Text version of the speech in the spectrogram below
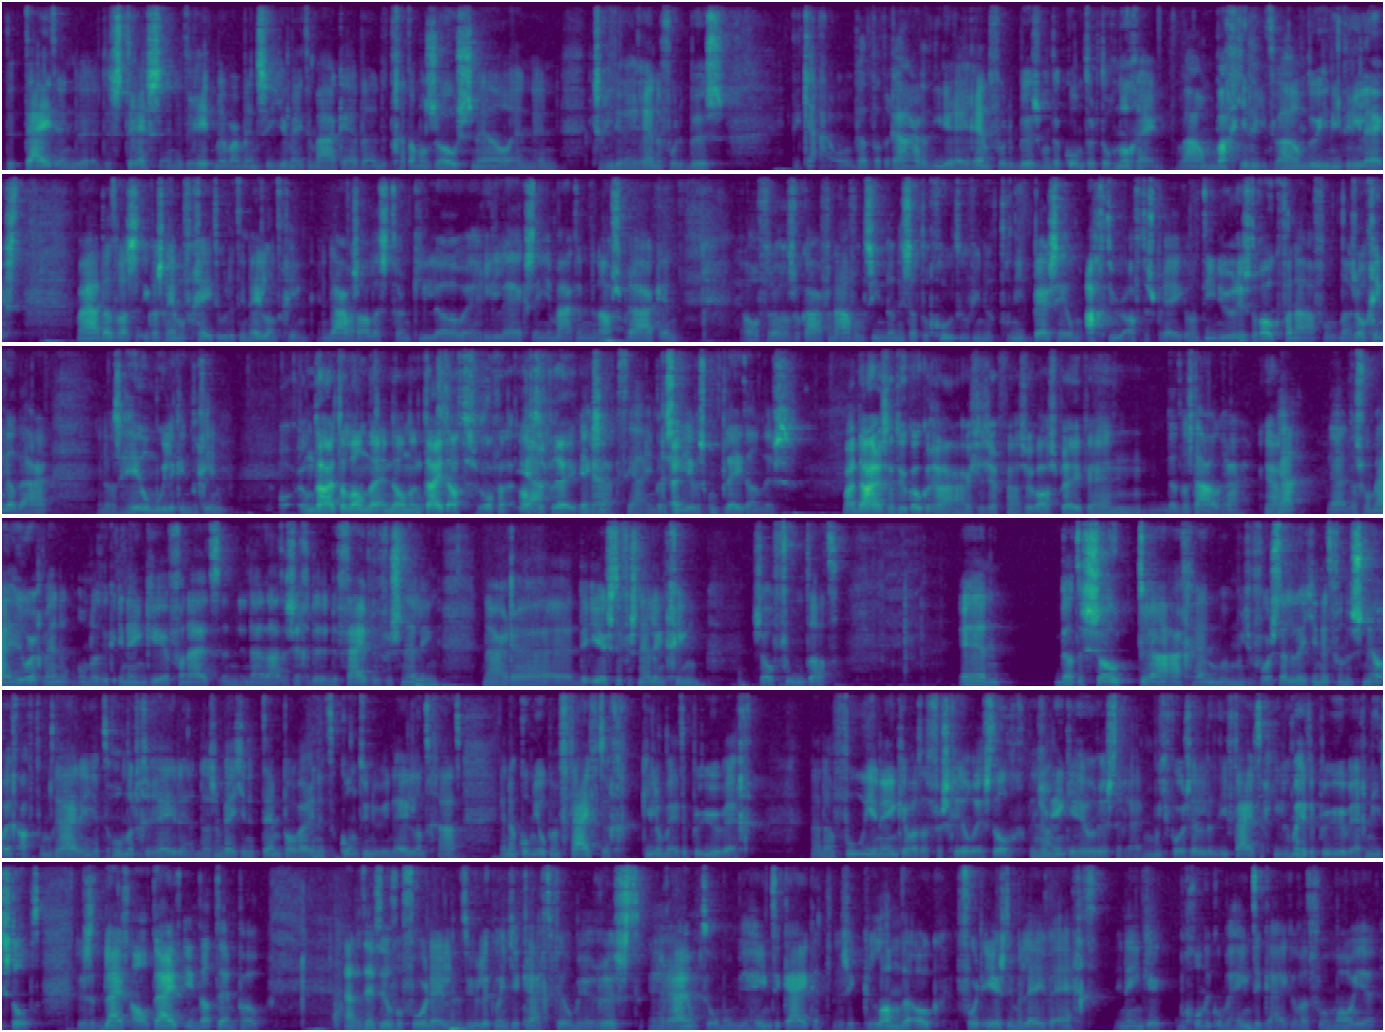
de tijd en de, de stress en het ritme waar mensen hiermee te maken hebben. Het gaat allemaal zo snel en, en ik zag iedereen rennen voor de bus. Ik denk, ja, wat, wat raar dat iedereen rent voor de bus, want er komt er toch nog één. Waarom wacht je niet? Waarom doe je niet relaxed? Maar ja, dat was, ik was helemaal vergeten hoe dat in Nederland ging. En daar was alles tranquilo en relaxed. En je maakte een afspraak. En of we als we elkaar vanavond zien, dan is dat toch goed. Hoef je het toch niet per se om acht uur af te spreken. Want tien uur is toch ook vanavond. Nou, zo ging dat daar. En dat was heel moeilijk in het begin. Om daar te landen en dan een tijd af te, of, af Ja, te spreken? Exact, ja. In Brazilië was het compleet anders. Maar daar is het natuurlijk ook raar als je zegt van nou, zullen we afspreken en Dat was daar ook raar. Ja. Ja. Ja. het was voor mij heel erg wennen. Omdat ik in één keer vanuit, een, nou, laten zeggen, de, de vijfde versnelling naar eh, de eerste versnelling ging. Zo voelt dat. En dat is zo traag. Hè? Mo- Moet je je voorstellen dat je net van de snelweg af komt rijden en je hebt 100 gereden. Dat is een beetje het tempo waarin het continu in Nederland gaat. En dan kom je op een 50 km per uur weg. Nou, dan voel je in één keer wat het verschil is, toch? Dat je in één keer heel rustig rijdt. Maar moet je je voorstellen dat die 50 km per uur weg niet stopt. Dus het blijft altijd in dat tempo. Nou, dat heeft heel veel voordelen natuurlijk, want je krijgt veel meer rust en ruimte om om je heen te kijken. Dus ik landde ook voor het eerst in mijn leven echt. In één keer begon ik om me heen te kijken wat voor mooie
